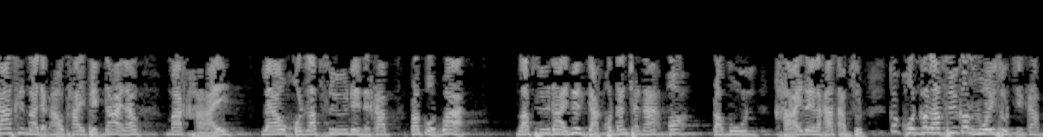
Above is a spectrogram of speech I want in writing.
ก๊าซขึ้นมาจากอ่าวไทยผลิตได้แล้ว มาขายแล้วคนรับซื้อเนี่ยนะครับ ปรากฏว่ารับซื้อได้เนื่องจากคนนั้นชนะ เพราะ ประมูลขายในราคาต่ำสุด ก็คนก็รับซื้อก็รวยสุดสิครับ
